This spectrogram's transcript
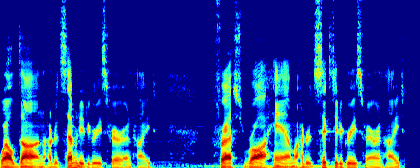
well done 170 degrees Fahrenheit, fresh raw ham 160 degrees Fahrenheit,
